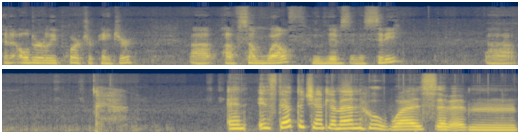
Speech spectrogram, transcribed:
an elderly portrait painter uh, of some wealth who lives in the city. And is that the gentleman who was um,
